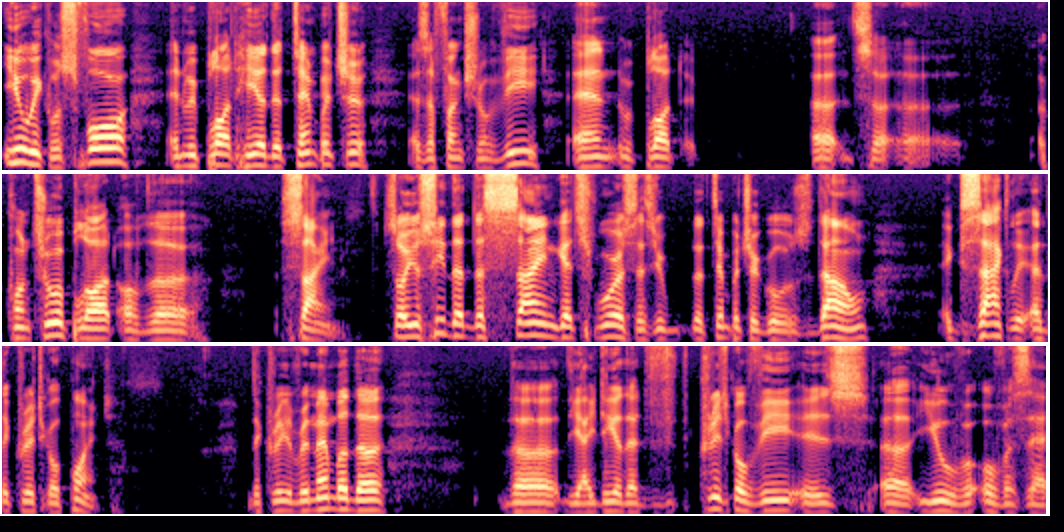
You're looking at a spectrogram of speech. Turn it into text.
U equals 4, and we plot here the temperature as a function of V, and we plot uh, it's a, a, contour plot of the sign. So you see that the sign gets worse as you, the temperature goes down exactly at the critical point. The, remember the, the, the idea that v, critical V is uh, U over Z.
